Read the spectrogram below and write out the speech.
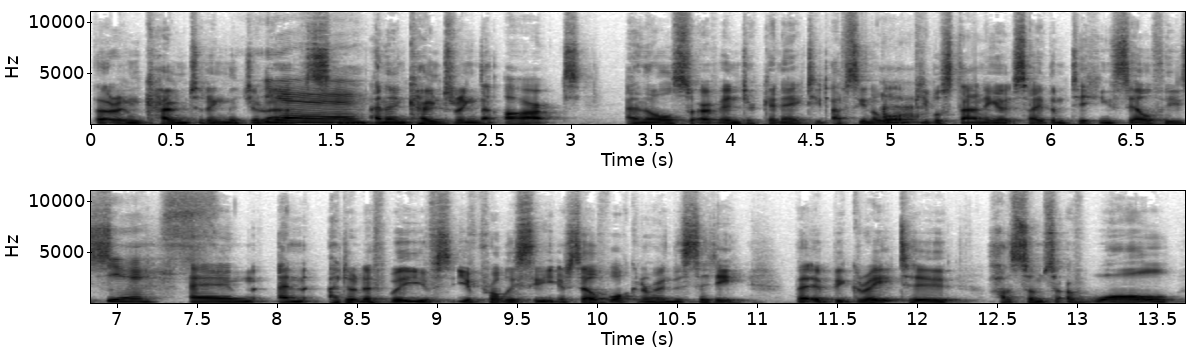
that are encountering the giraffes Yeah. and encountering the art, and they're all sort of interconnected. I've seen a lot Uh-huh. of people standing outside them taking selfies. Yes. Um, and I don't know if well, you've you've probably seen it yourself walking around the city, but it'd be great to have some sort of wall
